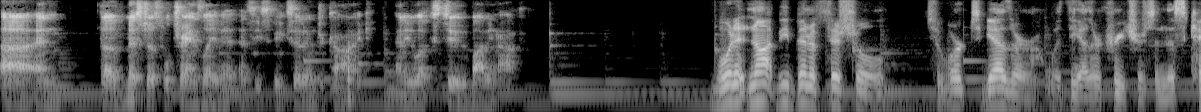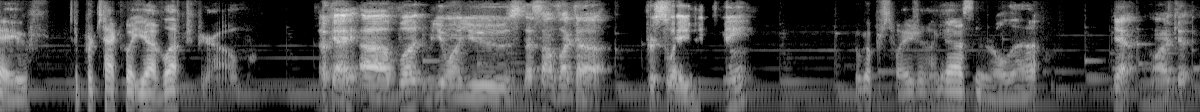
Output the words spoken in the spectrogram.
Uh, and the mistress will translate it as he speaks it in Draconic, and he looks to Body Knock. Would it not be beneficial to work together with the other creatures in this cave to protect what you have left of your home? Okay, uh, what you want to use? That sounds like a persuasion to me. We'll go persuasion, I guess, and roll that. Yeah, I like it.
